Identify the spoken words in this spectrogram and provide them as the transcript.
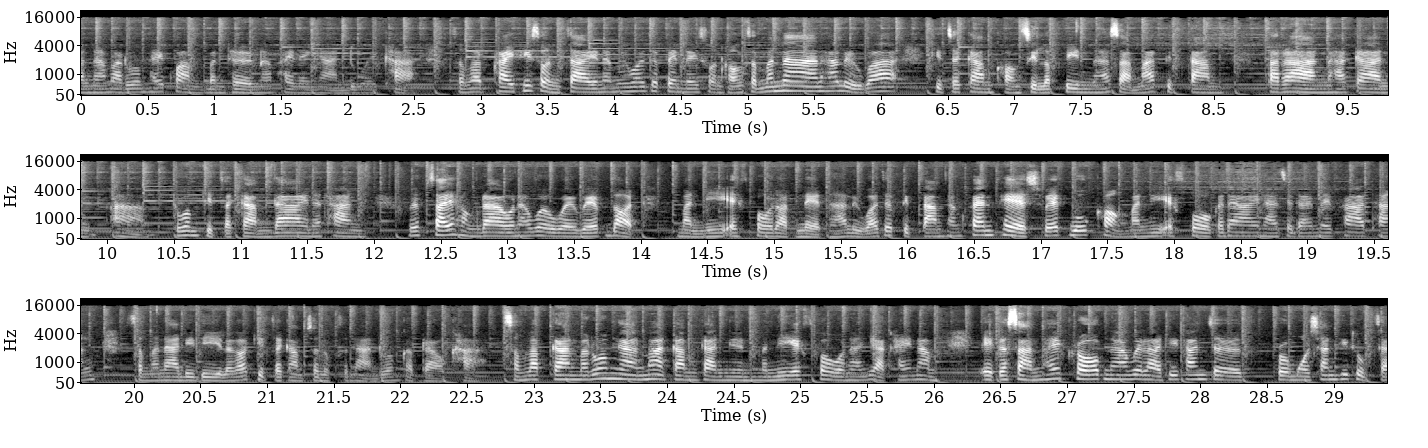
รณ์นะมาร่วมให้ความบันเทิงนะภายในงานด้วยค่ะสำหรับใครที่สนใจนะไม่ว่าจะเป็นในส่วนของสัมมนานะคะหรือว่ากิจกรรมของศิลปินนะสามารถติดตาม ตารางนะคะการร่วมกิจกรรมได้นะทางเว็บไซต์ของเรานะ www.moneyexpo.net นะหรือว่าจะติดตามทั้งแฟนเพจ Facebook ของ Money Expo ก็ได้นะ จะได้ไม่พลาดทั้งสัมมนาดีๆ แล้วก็กิจกรรมสนุกสนานร่วมกับเราค่ะสำหรับการมาร่วมงานมหกรรมการเงิน Money Expo นะอยากให้นำเอกสารให้ครบนะเวลาที่ท่านเจอโปรโมชั่นที่ถูกใจ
